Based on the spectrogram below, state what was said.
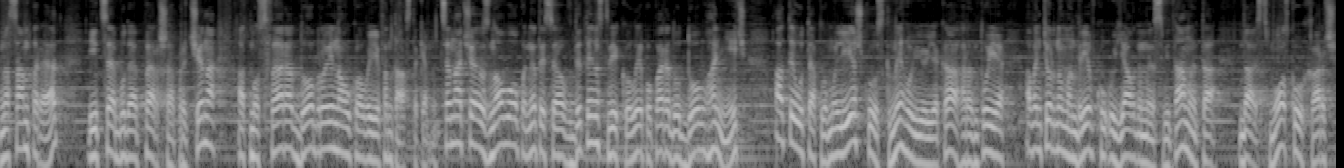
Насамперед, і це буде перша причина атмосфера доброї наукової фантастики. Це наче знову опинитися в дитинстві, коли попереду довга ніч, а ти у теплому ліжку з книгою, яка гарантує авантюрну мандрівку уявними світами та дасть мозку харч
